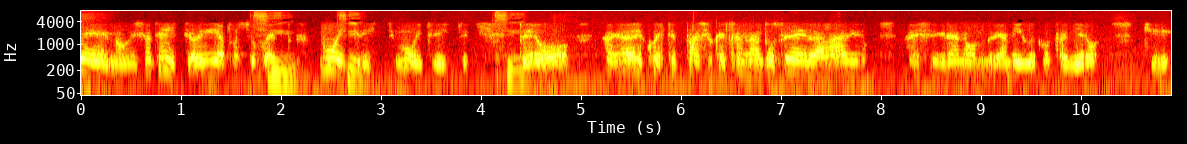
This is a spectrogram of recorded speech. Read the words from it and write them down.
bien, Mauricio, triste hoy día, por supuesto. muy triste, muy triste. Pero agradezco este espacio que están dando ustedes en la radio a ese gran hombre, amigo y compañero que,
